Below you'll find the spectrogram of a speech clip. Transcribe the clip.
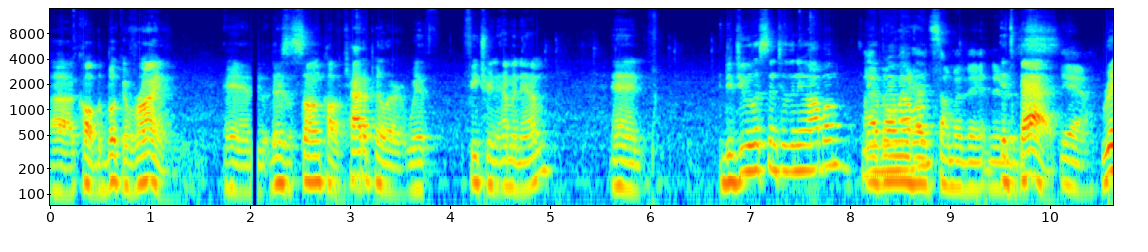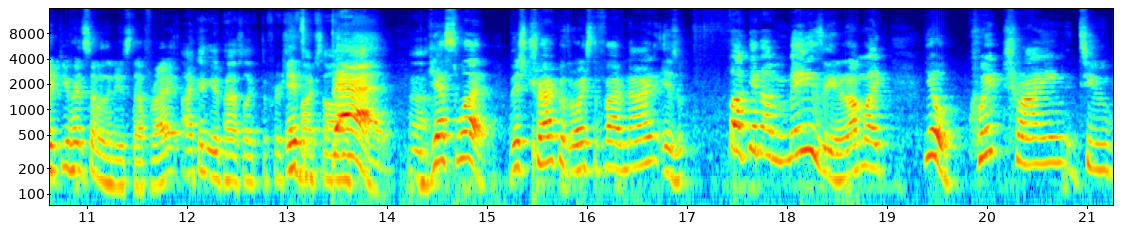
uh, called The Book of Ryan, and there's a song called Caterpillar with featuring Eminem. And did you listen to the new album? The I've Eminem only album? heard some of it. And it It's was- bad. Yeah. Rick, you heard some of the new stuff, right? I couldn't get past like the first It's five songs. It's bad. Uh. Guess what? This track with Royce the Five Nine is fucking amazing, and I'm like, yo, quit trying to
